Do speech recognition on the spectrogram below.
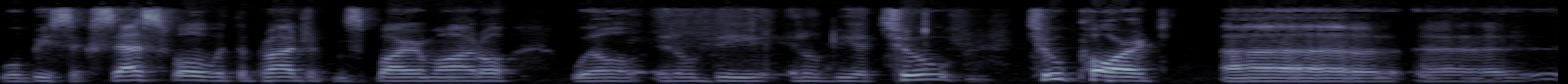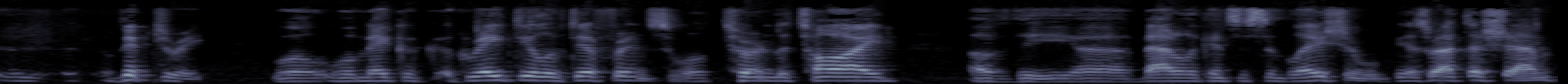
we'll be successful with the Project Inspire model. Will it'll be it'll be a two two part victory will will make a, a, great deal of difference. Will turn the tide of the uh, battle against assimilation. Will be Ezrat Hashem,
